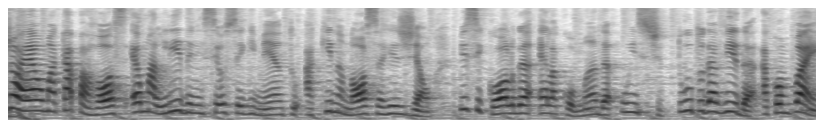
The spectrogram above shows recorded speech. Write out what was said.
Joelma Caparrós é uma líder em seu segmento aqui na nossa região. Psicóloga, ela comanda o Instituto da Vida. Acompanhe.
